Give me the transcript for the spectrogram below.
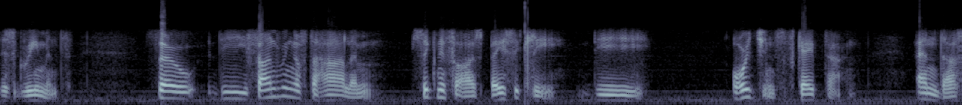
disagreement. So the founding of the Haarlem signifies basically the origins of Cape Town, and thus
